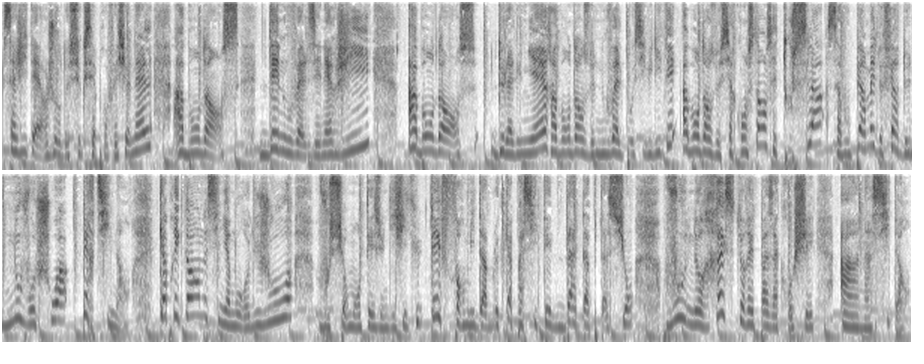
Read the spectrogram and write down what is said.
Sagittaire, jour de succès professionnel, abondance des nouvelles énergies, abondance de la lumière, abondance de nouvelles possibilités, abondance de circonstances et tout cela, ça vous permet de faire de nouveaux choix pertinents. Capricorne, signe amoureux du jour, vous surmontez une difficulté, formidable capacité d'adaptation, vous ne resterez pas accroché à un incident.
